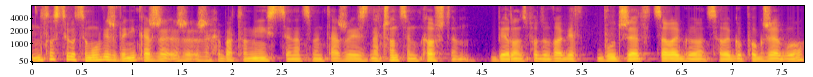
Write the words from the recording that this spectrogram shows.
No to z tego, co mówisz, wynika, że, że, że chyba to miejsce na cmentarzu jest znaczącym kosztem, biorąc pod uwagę budżet całego, całego pogrzebu.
